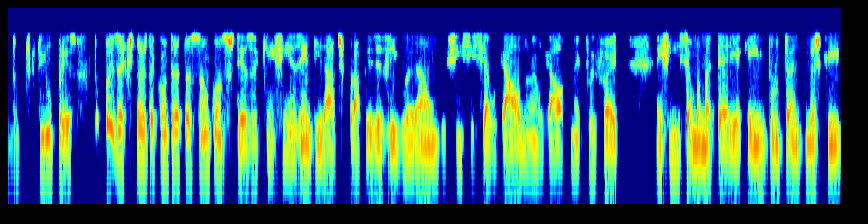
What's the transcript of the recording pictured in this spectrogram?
do que discutir o preço. Depois as questões da contratação, com certeza que, enfim, as entidades próprias averiguarão, enfim, se isso é legal, não é legal, como é que foi feito, enfim, isso é uma matéria que é importante, mas que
